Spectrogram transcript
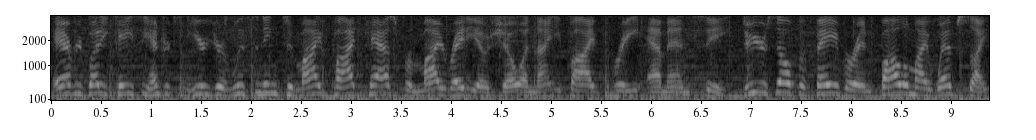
Hey everybody, Casey Hendrickson here. You're listening to my podcast from my radio show on 95.3 MNC. Do yourself a favor and follow my website,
